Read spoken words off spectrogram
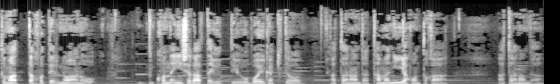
泊まったホテルのあの、こんな印象だったよっていう覚書きと、あとはなんだ、たまにイヤホンとか、あとはなんだ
